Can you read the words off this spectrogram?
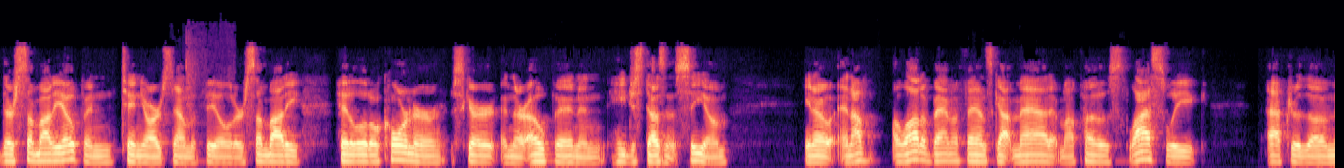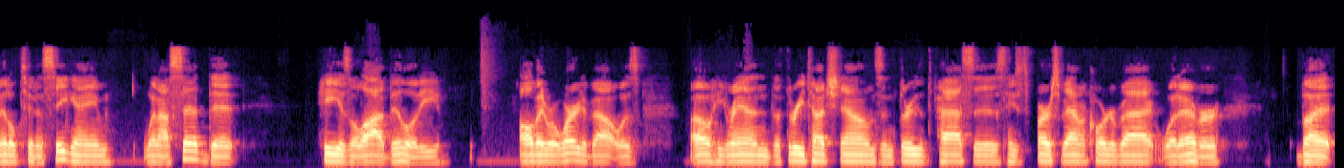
there's somebody open 10 yards down the field or somebody hit a little corner skirt and they're open and he just doesn't see them. You know, and I've a lot of Bama fans got mad at my post last week after the Middle Tennessee game when I said that he is a liability. All they were worried about was, oh, he ran the three touchdowns and threw the passes. He's the first Bama quarterback, whatever. But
